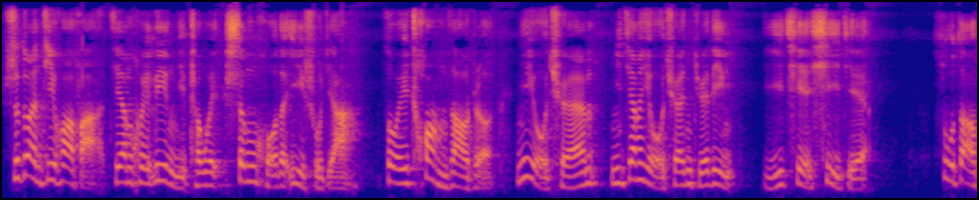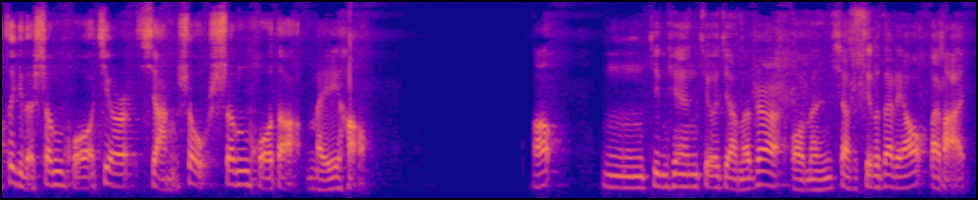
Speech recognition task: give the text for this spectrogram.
时段计划法，将会令你成为生活的艺术家。作为创造者，你有权，你将有权决定一切细节，塑造自己的生活，进而享受生活的美好。好，嗯，今天就讲到这儿，我们下次接着再聊，拜拜。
